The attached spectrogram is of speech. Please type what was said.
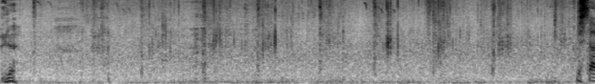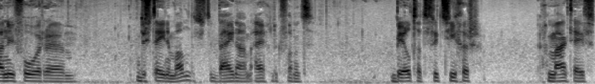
ja. We staan nu voor uh, de Stenen Man. Dat is de bijnaam eigenlijk van het beeld dat Frits Sieger gemaakt heeft.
